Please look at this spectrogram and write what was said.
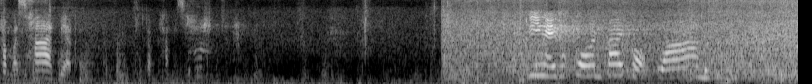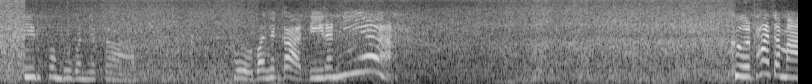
ธรรมชาติแบบกับธรรมชาตินี่ไงทุกคนป้ายเกาะกวางนี่ทุกคนดูบรรยากาศโหบรรยากาศดีนะเนี่ย คือถ้าจะมา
